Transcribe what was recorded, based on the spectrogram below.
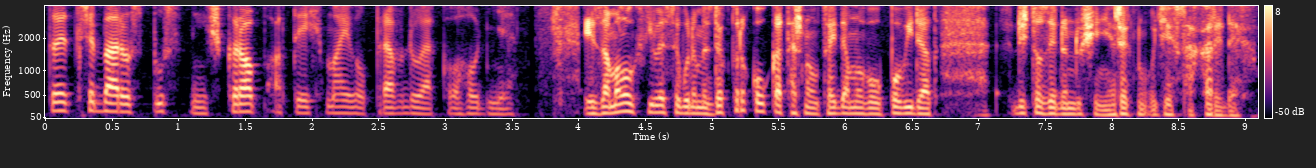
to je třeba rozpustný škrob a ty jich mají opravdu jako hodně. I za malou chvíli se budeme s doktorkou Kateřinou Cajdamovou povídat, když to zjednodušeně řeknu, o těch sacharidech.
